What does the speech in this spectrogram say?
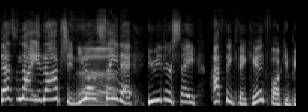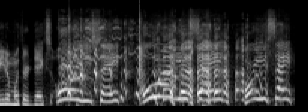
That's not an option. You don't say that. You either say I think they could fucking beat them with their dicks, or you say, or you say, or you say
